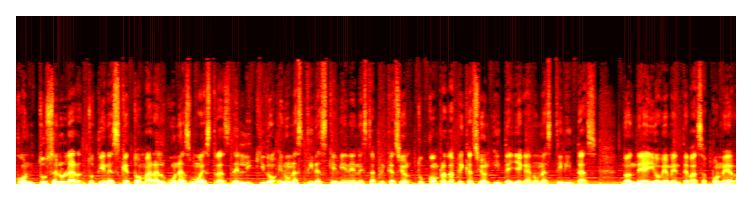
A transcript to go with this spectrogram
con tu celular tú tienes que tomar algunas muestras del líquido en unas tiras que vienen en esta aplicación. Tú compras la aplicación y te llegan unas tiritas donde ahí obviamente vas a poner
